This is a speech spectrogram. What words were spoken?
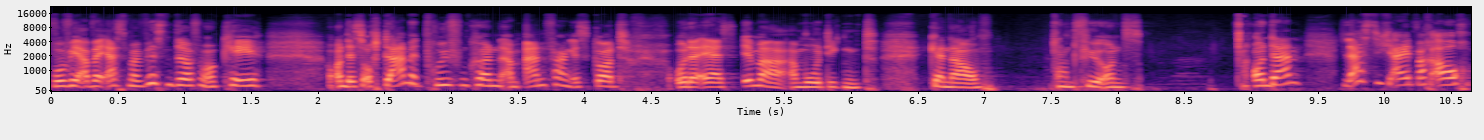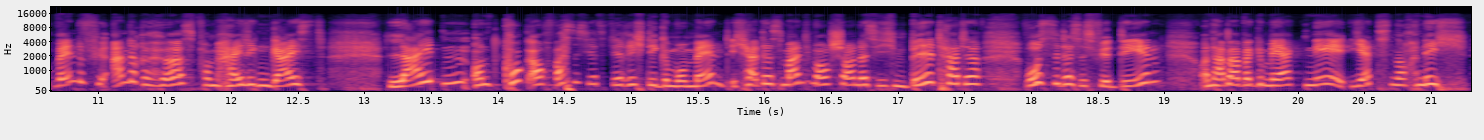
wo wir aber erstmal wissen dürfen, okay, und es auch damit prüfen können, am Anfang ist Gott oder er ist immer ermutigend. Genau und für uns. Und dann lass dich einfach auch, wenn du für andere hörst, vom Heiligen Geist leiten und guck auch, was ist jetzt der richtige Moment. Ich hatte es manchmal auch schon, dass ich ein Bild hatte, wusste, das ist für den und habe aber gemerkt, nee, jetzt noch nicht,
